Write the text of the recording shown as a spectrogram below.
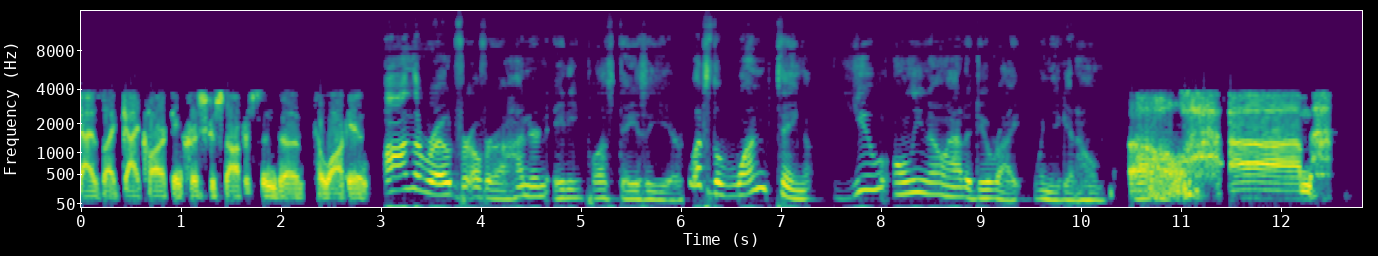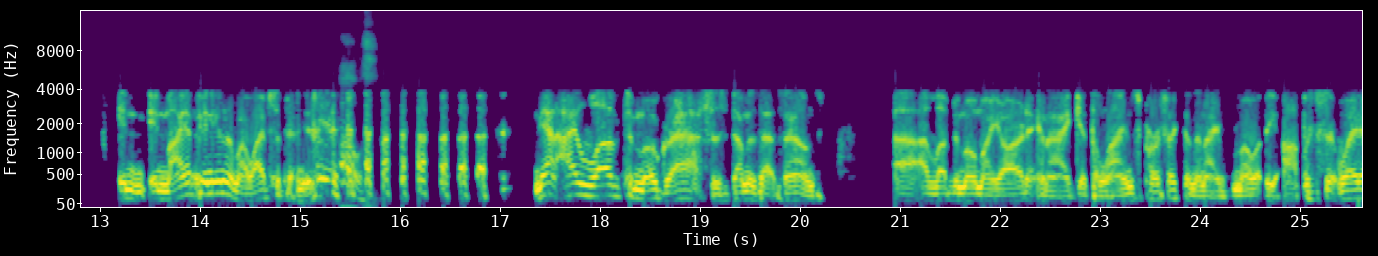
guys like Guy Clark and Kris Kristofferson to, to walk in. On the road for over 180 plus days a year, what's the one thing you only know how to do right when you get home? Oh, um, in in my opinion or my wife's opinion? Both. Man, I love to mow grass. As dumb as that sounds, uh, I love to mow my yard and I get the lines perfect and then I mow it the opposite way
